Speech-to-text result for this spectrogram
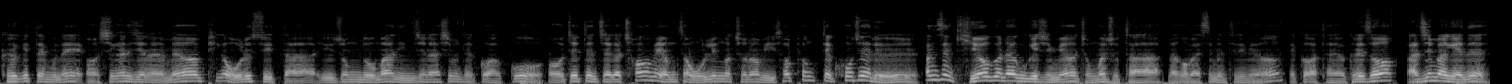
그렇기 때문에 어, 시간이 지나면 피가 오를 수 있다. 이 정도만 인지를 하시면 될 것 같고 어, 어쨌든 제가 처음에 영상 올린 것처럼 이 서평택 호재를 항상 기억을 하고 계시면 정말 좋다라고 말씀을 드리면 될 것 같아요. 그래서 마지막에는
